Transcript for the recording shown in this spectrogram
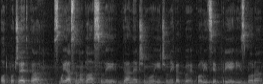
Od početka smo jasno naglasili da nećemo ići u nikakve koalicije prije izbora,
